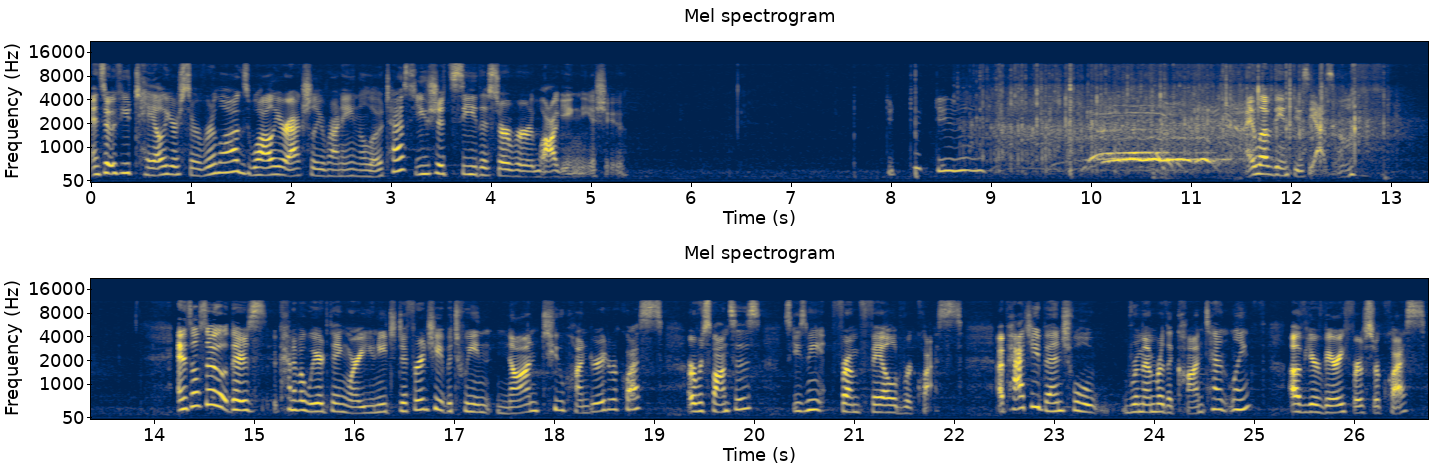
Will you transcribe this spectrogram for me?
And so if you tail your server logs while you're actually running the load test, you should see the server logging the issue. Do, do, do. I love the enthusiasm. And it's also, there's kind of a weird thing where you need to differentiate between non 200 requests or responses, excuse me, from failed requests. Apache Bench will remember the content length of your very first request,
